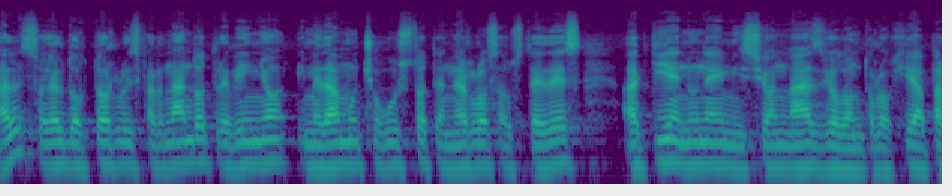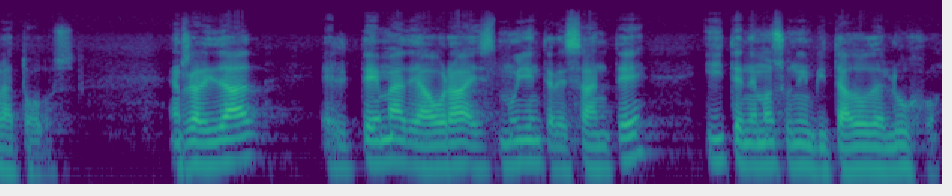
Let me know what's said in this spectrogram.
Soy el doctor Luis Fernando Treviño y me da mucho gusto tenerlos a ustedes aquí en una emisión más de Odontología para Todos. En realidad, el tema de ahora es muy interesante y tenemos un invitado de lujo.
